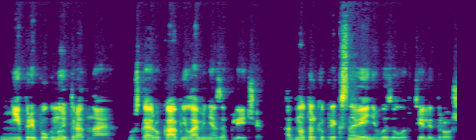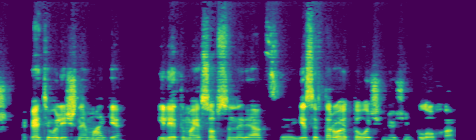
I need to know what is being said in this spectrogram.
«Не припугнуть, родная!» Мужская рука обняла меня за плечи. Одно только прикосновение вызвало в теле дрожь. Опять его личная магия? Или это моя собственная реакция? Если второе, то очень-очень плохо.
